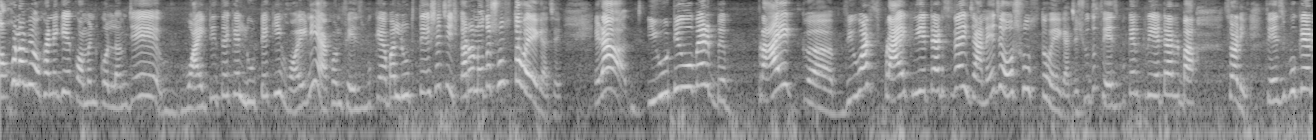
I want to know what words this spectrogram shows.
তখন আমি ওখানে গিয়ে কমেন্ট করলাম যে ওয়াইটি থেকে লুটে কি হয়নি? এখন ফেসবুকে আবার লুটতে এসেছিস? কারণ ও তো সুস্থ হয়ে গেছে। এরা ইউটিউবের প্রায় ভিউয়ার্স প্রায় ক্রিয়েটার্সরাই জানে যে ও সুস্থ হয়ে গেছে। শুধু ফেসবুকের ক্রিয়েটার বা সরি ফেসবুকের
